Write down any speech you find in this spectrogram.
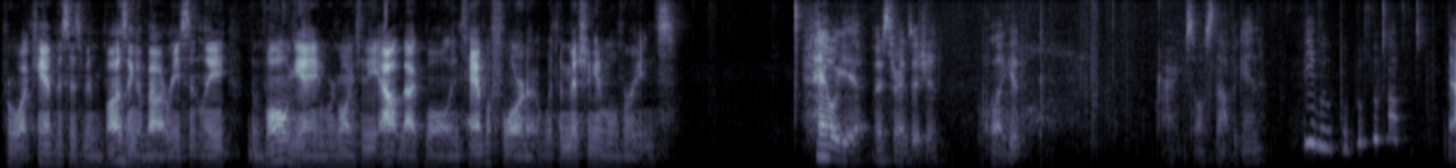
for what campus has been buzzing about recently the bowl game. We're going to the Outback Bowl in Tampa, Florida with the Michigan Wolverines. Hell yeah. Nice transition. I like it. So I'll stop again. Beep, boop, boop, boop, boop, boop.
